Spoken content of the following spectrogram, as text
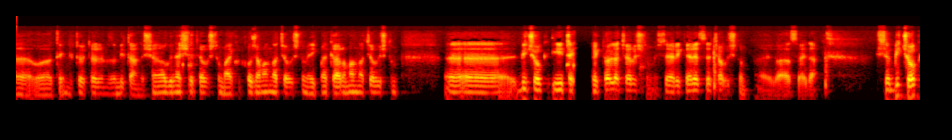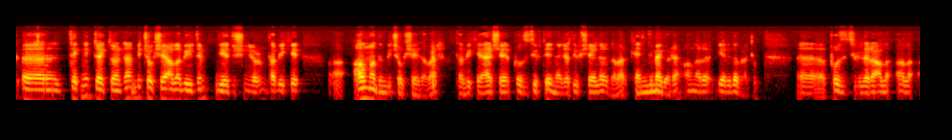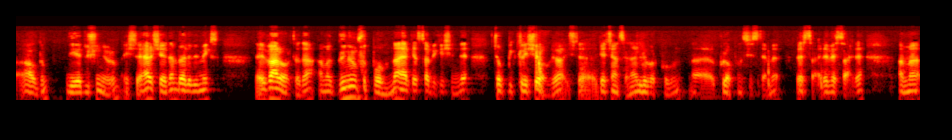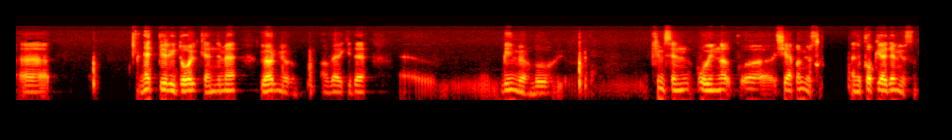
teknik direktörlerimizin bir tanesi. Şenol Güneş'le çalıştım, Aykut Kocaman'la çalıştım, Hikmet Kahraman'la çalıştım. E, birçok iyi direktörle çalıştım. İşte Erik Eres'le çalıştım e, Galatasaray'da. İşte birçok e, teknik direktörden birçok şey alabildim diye düşünüyorum. Tabii ki almadığım birçok şey de var. Tabii ki her şey pozitif değil, negatif şeyler de var. Kendime göre onları geride bırakıp e, pozitifleri al- al- aldım diye düşünüyorum. İşte her şeyden böyle bir mix e, var ortada. Ama günün futbolunda herkes tabii ki şimdi çok bir klişe oluyor. İşte geçen sene Liverpool'un, e, Klopp'un sistemi vesaire vesaire. Ama e, net bir idol kendime görmüyorum. Ama belki de e, bilmiyorum bu kimsenin oyununa e, şey yapamıyorsun. Hani kopya edemiyorsun.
